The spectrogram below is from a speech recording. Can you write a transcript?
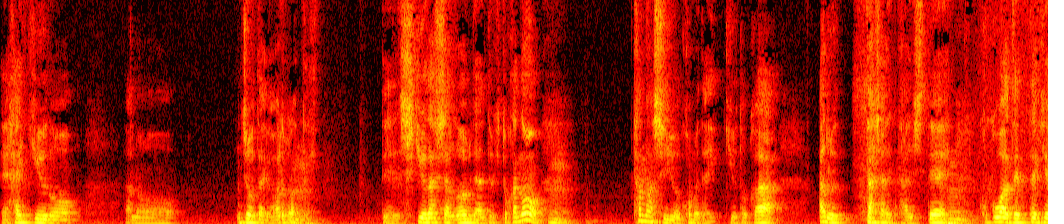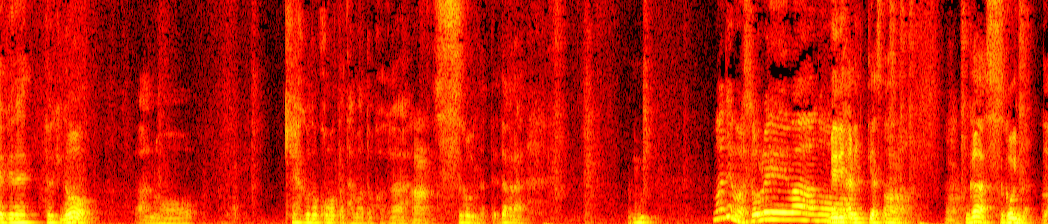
えー配球の、あの状態が悪くなってきて、四球出しちゃうぞみたいな時とかのうん。魂を込めた一球とかある打者に対して、うん。ここは絶対気が抜けない時のあの気迫のこもった球とかがうん。すごいんだって。だからまあでもそれはあのメリハリってやつですよ、うん。がすごいんだって、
